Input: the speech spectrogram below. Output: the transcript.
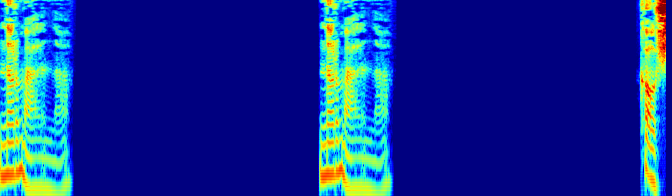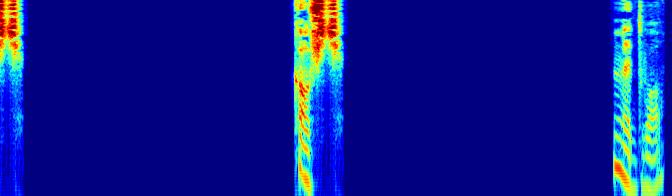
Normalna. Normalna. Kość. Kość. Mydło.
